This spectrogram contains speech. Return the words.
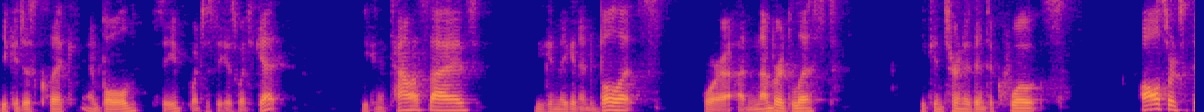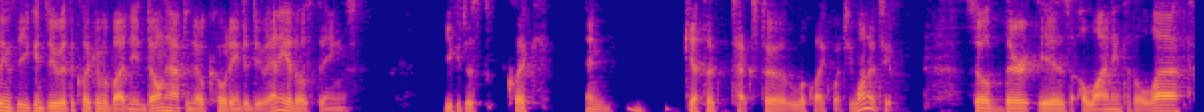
you could just click and bold, see what you see is what you get. You can italicize, you can make it into bullets or a numbered list. You can turn it into quotes all sorts of things that you can do at the click of a button. You don't have to know coding to do any of those things. You could just click and get the text to look like what you want it to. So there is aligning to the left,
